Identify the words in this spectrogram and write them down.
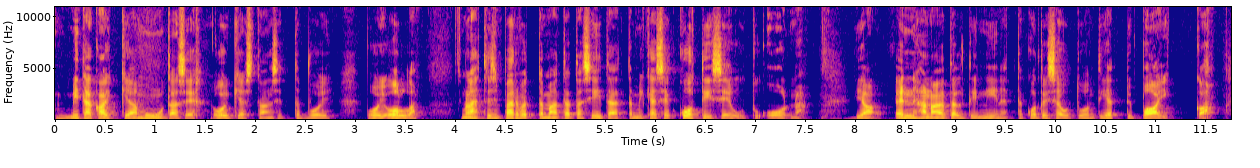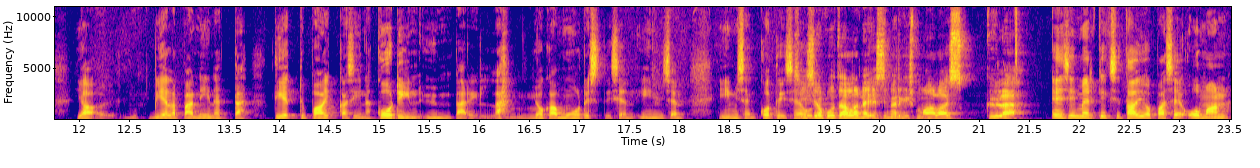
mitä kaikkea muuta se oikeastaan sitten voi, voi olla. Mä lähtisin pärvöttämään tätä siitä, että mikä se kotiseutu on. Ja ennenhän ajateltiin niin, että kotiseutu on tietty paikka paikka ja vieläpä niin, että tietty paikka siinä kodin ympärillä, mm. joka muodisti sen ihmisen, ihmisen kotiseudun. Siis joku tällainen esimerkiksi maalaiskylä. Esimerkiksi, tai jopa se oman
